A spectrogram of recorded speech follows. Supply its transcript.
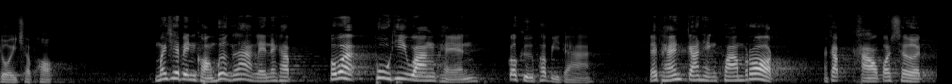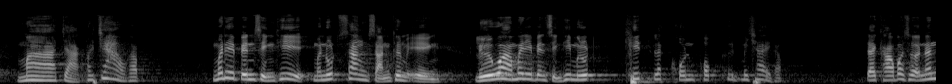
โดยเฉพาะ ไม่ใช่เป็นของเบื้องล่างเลยนะครับ เพราะว่าผู้ที่วางแผนก็คือพระบิดา และแผนการแห่งความรอดนะครับข่าวประเสริฐมาจากพระเจ้าครับ ไม่ได้เป็นสิ่งที่มนุษย์สร้างสรรค์ขึ้นมาเอง หรือว่าไม่ได้เป็นสิ่งที่มนุษย์คิดและค้นพบขึ้นไม่ใช่ครับ แต่ข่าวประเสริฐนั้น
